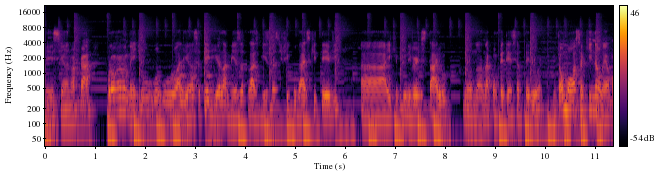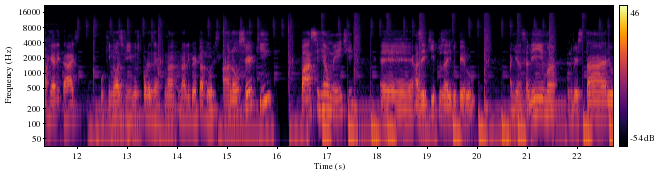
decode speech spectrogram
esse ano acá, provavelmente o, o Aliança teria lá mesa, as mesmas dificuldades que teve a equipe do Universitário no, na, na, competência anterior. Então mostra que não é uma realidade o que nós vimos, por exemplo, na, na Libertadores. A não ser que passe realmente é, as equipes aí do Peru, Aliança Lima, Universitário,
